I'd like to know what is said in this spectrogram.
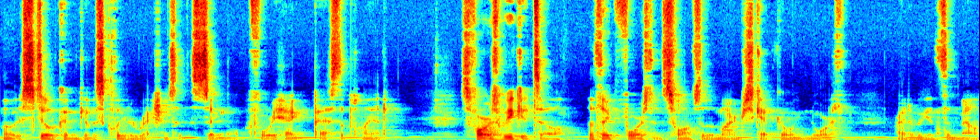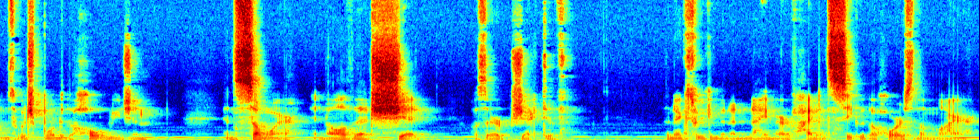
but it still couldn't give us clear directions of the signal before we had passed the plant. As far as we could tell, the thick forest and swamps of the mine just kept going north, right up against the mountains which bordered the whole region. And somewhere in all of that shit was their objective. The next week had been a nightmare of hide and seek with the horrors of the mire.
